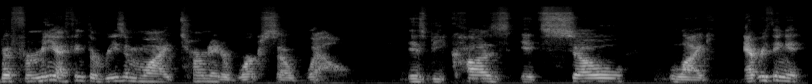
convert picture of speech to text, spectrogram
But for me, I think the reason why Terminator works so well is because it's so like everything it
